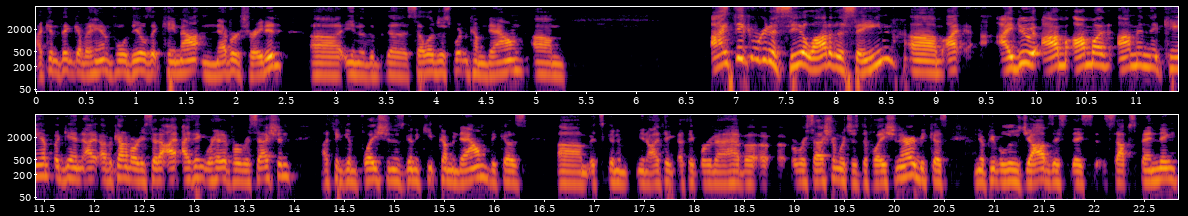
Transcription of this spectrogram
I can think of a handful of deals that came out and never traded. Uh, you know, the, the, seller just wouldn't come down. Um, I think we're going to see a lot of the same. Um, I I do. I'm I'm on, I'm in the camp again. I, have kind of already said. I, I think we're headed for recession. I think inflation is going to keep coming down because um, it's going to, you know, I think I think we're going to have a, a, recession, which is deflationary because you know people lose jobs, they, they stop spending.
